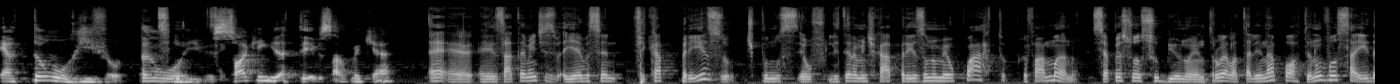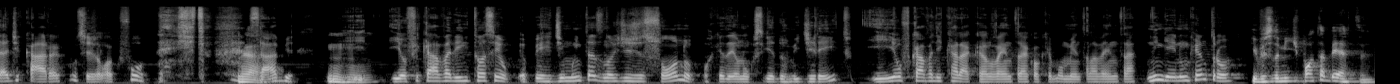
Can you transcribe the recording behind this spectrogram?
é tão horrível, tão sim, horrível. Sim. Só quem já teve sabe como é que é. É, é, é, exatamente isso. E aí você fica preso, tipo, no, eu literalmente ficava preso no meu quarto. Porque eu falava, mano, se a pessoa subiu e não entrou, ela tá ali na porta. Eu não vou sair e dar de cara, ou seja lá o que for. é. Sabe? Uhum. E, e, eu ficava ali, então assim, eu, eu, perdi muitas noites de sono, porque daí eu não conseguia dormir direito. E eu ficava ali, caraca, ela vai entrar a qualquer momento, ela vai entrar. Ninguém nunca entrou. E você dormia de porta aberta?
